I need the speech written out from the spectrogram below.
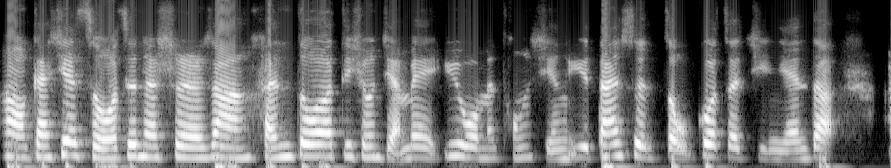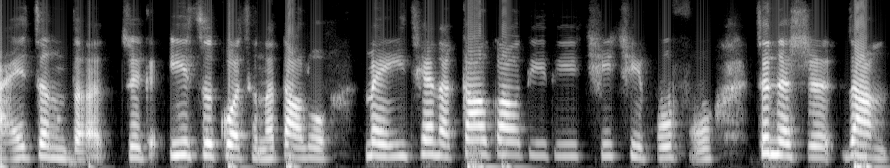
好，感谢主，真的是让很多弟兄姐妹与我们同行，与丹顺走过这几年的癌症的这个医治过程的道路。每一天的高高低低、起起伏伏，真的是让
